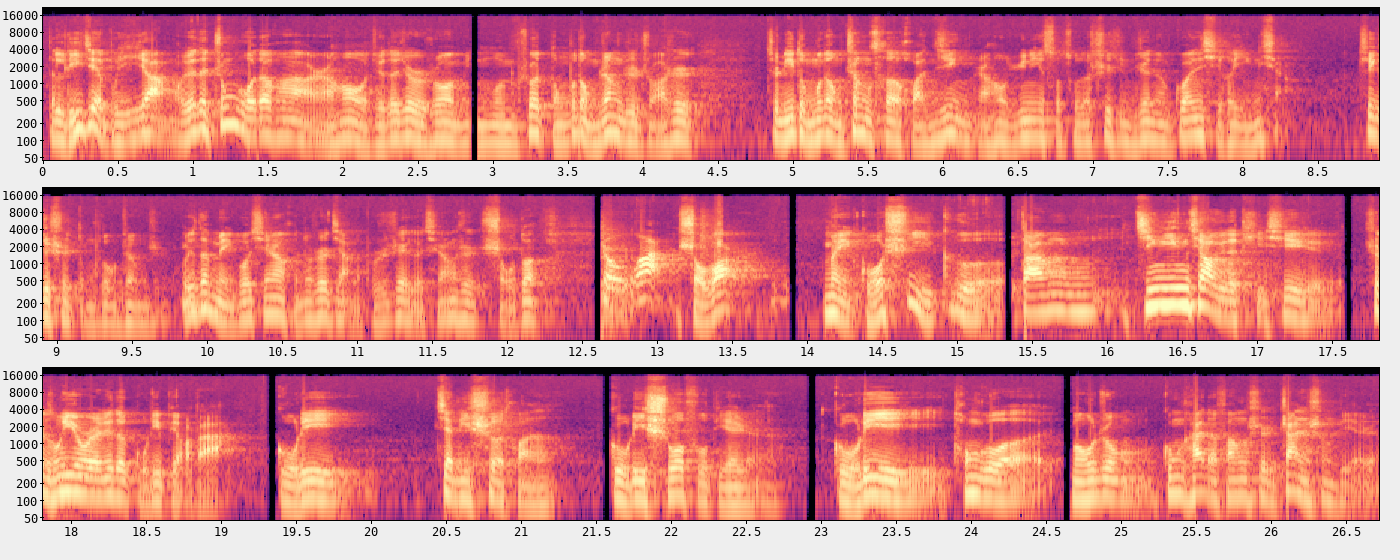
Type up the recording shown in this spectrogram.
的理解不一样。我觉得中国的话，然后我觉得就是说，我们说懂不懂政治，主要是。就你懂不懂政策环境，然后与你所做的事情之间的关系和影响，这个是懂不懂政治。我觉得在美国其，实际上很多时候讲的不是这个，实际上是手段、手腕、手腕。美国是一个当精英教育的体系，是从幼儿园的鼓励表达，鼓励建立社团，鼓励说服别人，鼓励通过某种公开的方式战胜别人，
